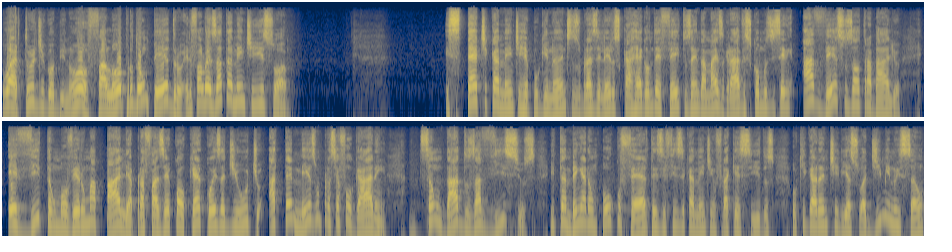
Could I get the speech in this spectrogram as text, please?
o Arthur de Gobineau falou para o Dom Pedro. Ele falou exatamente isso, ó esteticamente repugnantes, os brasileiros carregam defeitos ainda mais graves, como os de serem avessos ao trabalho, evitam mover uma palha para fazer qualquer coisa de útil, até mesmo para se afogarem. São dados a vícios e também eram pouco férteis e fisicamente enfraquecidos, o que garantiria sua diminuição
